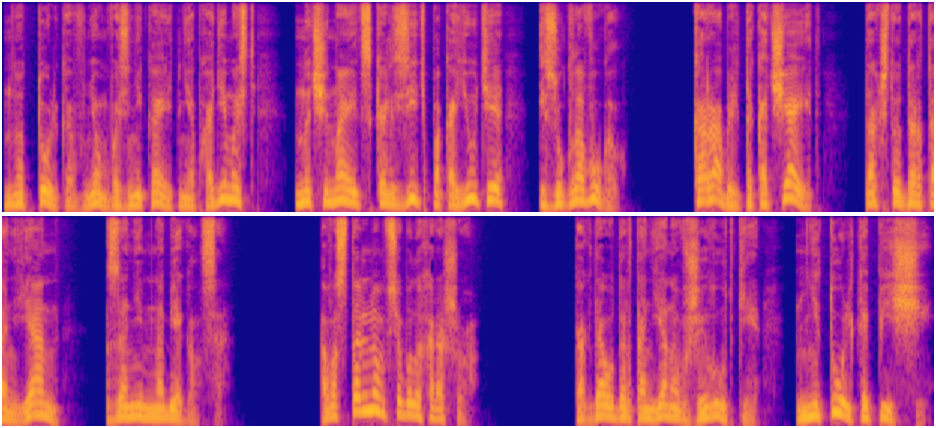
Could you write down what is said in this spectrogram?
Но только в нем возникает необходимость, начинает скользить по каюте из угла в угол. Корабль-то качает, так что Д'Артаньян за ним набегался. А в остальном все было хорошо. Когда у Д'Артаньяна в желудке не только пищи,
